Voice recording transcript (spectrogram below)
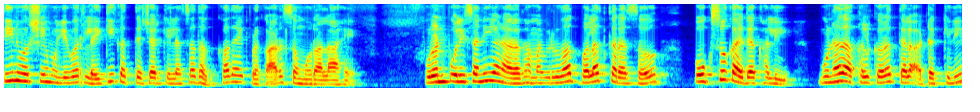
तीन वर्षीय मुलीवर लैंगिक अत्याचार केल्याचा धक्कादायक प्रकार समोर आला आहे. उरण पोलिसांनी या नाराधामाविरोधात बलात्कारासह पोक्सो कायद्याखाली गुन्हा दाखल करत त्याला अटक केली.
